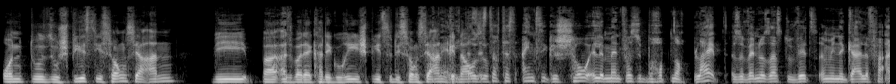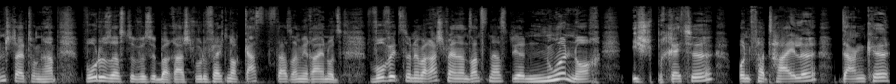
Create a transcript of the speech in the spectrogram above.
Und du du spielst die Songs ja an, wie bei also bei der Kategorie spielst du die Songs ja an, Ehrlich, genauso. Das ist doch das einzige Show-Element, was überhaupt noch bleibt. Also wenn du sagst, du willst irgendwie eine geile Veranstaltung haben, wo du sagst, du wirst überrascht, wo du vielleicht noch Gaststars irgendwie reinholst, wo willst du denn überrascht werden? Ansonsten hast du ja nur noch, ich spreche und verteile, danke,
